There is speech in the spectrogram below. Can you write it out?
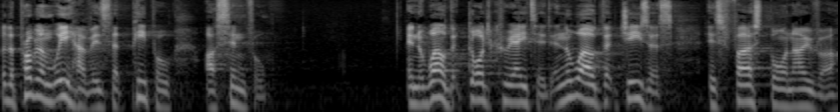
But the problem we have is that people are sinful. In the world that God created, in the world that Jesus is firstborn over,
